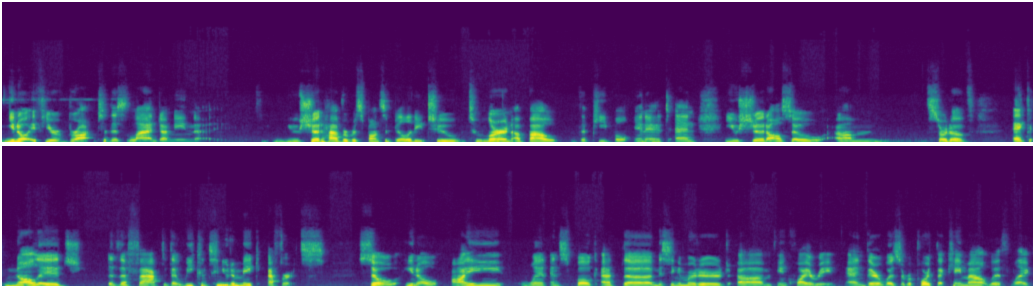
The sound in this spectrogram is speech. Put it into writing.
you know, if you're brought to this land, I mean, you should have a responsibility to to learn about the people in it, and you should also um, sort of acknowledge the fact that we continue to make efforts. So, you know, I went and spoke at the missing and murdered um, inquiry, and there was a report that came out with like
